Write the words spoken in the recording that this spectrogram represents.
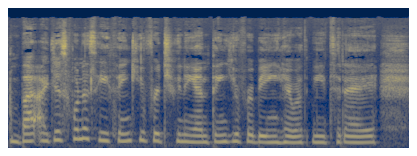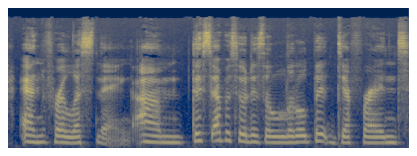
But I just want to say thank you for tuning in. Thank you for being here with me today and for listening. Um, this episode is a little bit different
